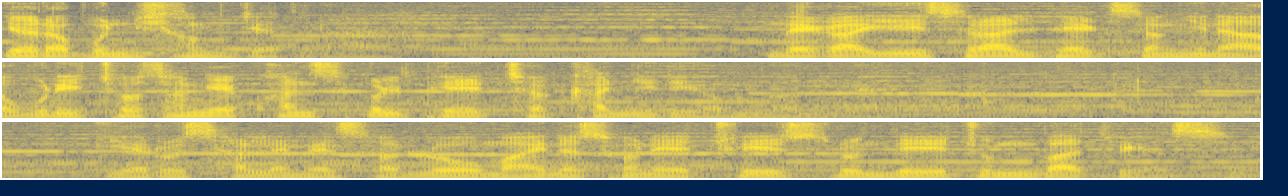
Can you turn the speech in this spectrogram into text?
여러분 형제들아 내가 이스라엘 백성이나 우리 조상의 관습을 배척한 일이 없는데 예루살렘에서 로마인의 손에 죄수로 내준 바 되었으니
